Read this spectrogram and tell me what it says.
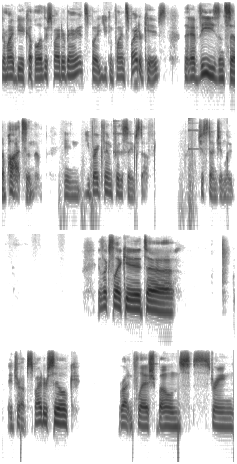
there might be a couple other spider variants, but you can find spider caves that have these instead of pots in them. And you break them for the same stuff just dungeon loot. It looks like it uh, it drops spider silk, rotten flesh, bones, string,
